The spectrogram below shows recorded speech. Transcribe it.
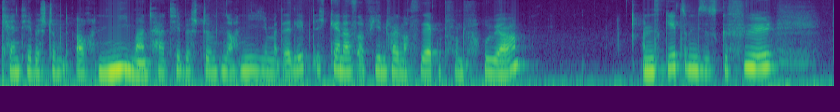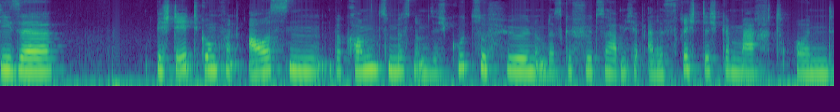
Kennt hier bestimmt auch niemand, hat hier bestimmt noch nie jemand erlebt. Ich kenne das auf jeden Fall noch sehr gut von früher. Und es geht um dieses Gefühl, diese Bestätigung von außen bekommen zu müssen, um sich gut zu fühlen, um das Gefühl zu haben, ich habe alles richtig gemacht und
